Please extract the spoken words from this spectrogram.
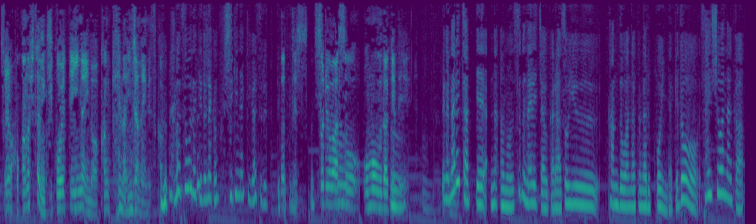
それは他の人に聞こえていないのは関係ないんじゃないですか？まあそうだけど、なんか不思議な気がするってだってことね。それはそう思うだけで、うんだから慣れちゃってなあの、すぐ慣れちゃうから、そういう感動はなくなるっぽいんだけど、最初はなんか、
